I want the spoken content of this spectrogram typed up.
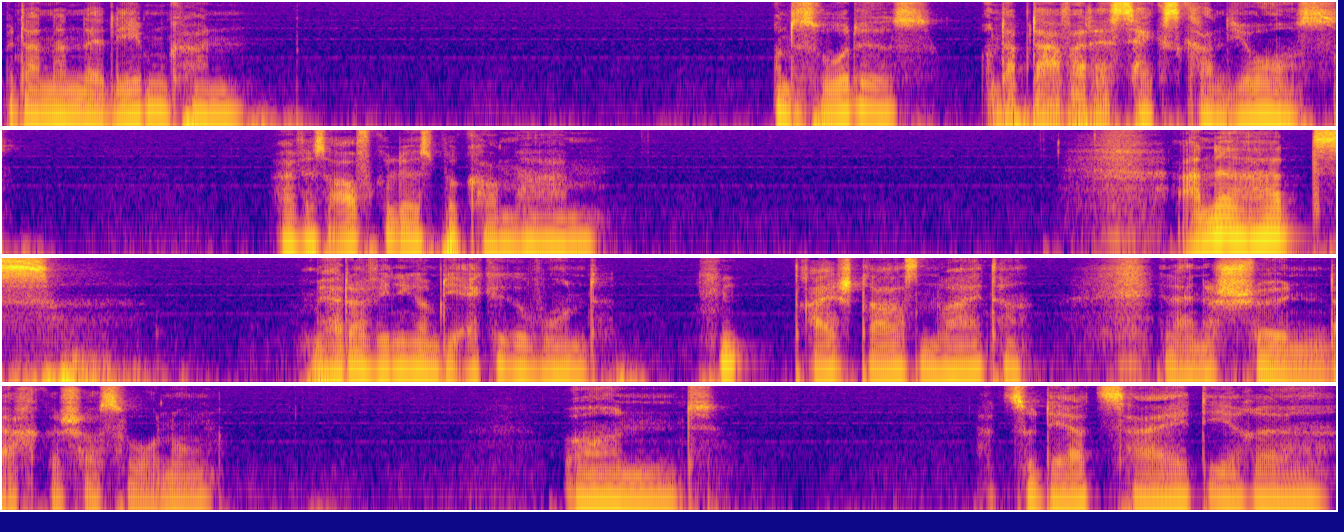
miteinander erleben können. Und es wurde es. Und ab da war der Sex grandios, weil wir es aufgelöst bekommen haben. Anne hat mehr oder weniger um die Ecke gewohnt. Drei Straßen weiter. In einer schönen Dachgeschosswohnung. Und hat zu der Zeit ihre,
